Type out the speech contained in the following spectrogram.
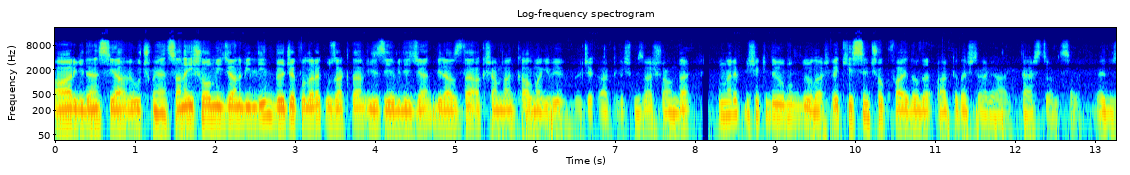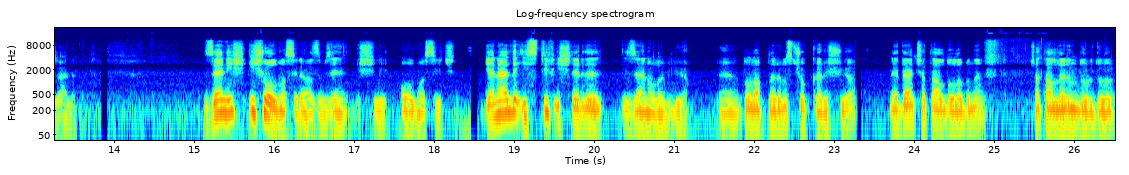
Ağır giden siyah ve uçmayan. Sana iş olmayacağını bildiğin böcek olarak uzaktan izleyebileceğin biraz da akşamdan kalma gibi bir böcek arkadaşımız var. Şu anda bunlar hep bir şekilde yolunu. Ve kesin çok faydalı arkadaşlara bir ters döndü salak ve düzeldi. Zen iş, iş olması lazım zen işi olması için. Genelde istif işleri de zen olabiliyor. Ee, dolaplarımız çok karışıyor. Neden çatal dolabını, çatalların durduğu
